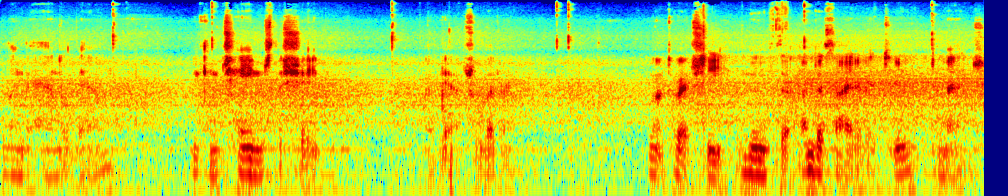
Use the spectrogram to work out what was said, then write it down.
pulling the handle down, we can change the shape of the actual lettering. We want to actually move the underside of it too to match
